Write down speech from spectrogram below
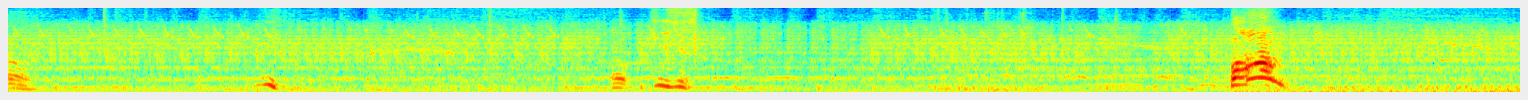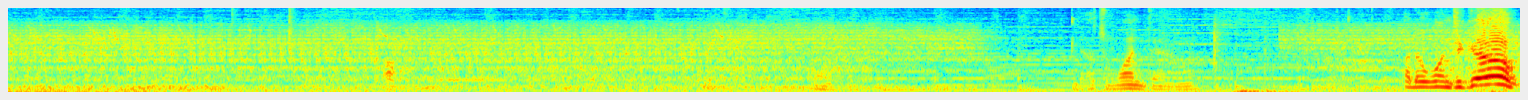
Oh. Oh, Jesus. Bomb! Oh. Oh. That's one down. Other one to go!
